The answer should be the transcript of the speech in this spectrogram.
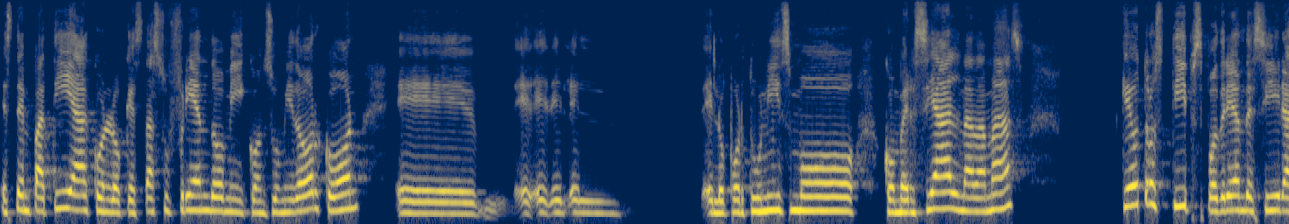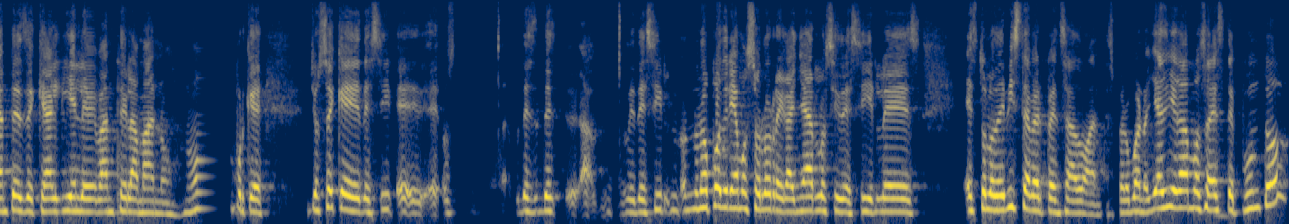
esta empatía con lo que está sufriendo mi consumidor con eh, el, el, oportunismo comercial nada más. ¿Qué otros tips podrían decir antes de que alguien levante la mano? ¿no? Porque yo sé que decir, eh, ah, decir, no podríamos solo regañarlos y decirles, esto lo debiste haber pensado antes, pero bueno, ya llegamos a este punto,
